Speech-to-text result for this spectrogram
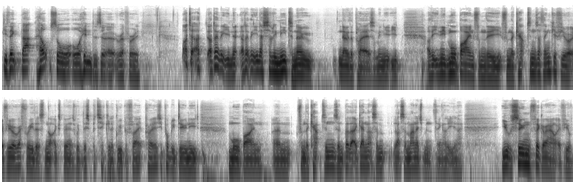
Do you think that helps or, or hinders a referee? I don't, think you. Ne- I don't think you necessarily need to know know the players. I mean, you, you, I think you need more buy-in from the from the captains. I think if you're if you're a referee that's not experienced with this particular group of players, you probably do need more buy-in um, from the captains. And but that, again, that's a that's a management thing. You know, you'll soon figure out if you're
